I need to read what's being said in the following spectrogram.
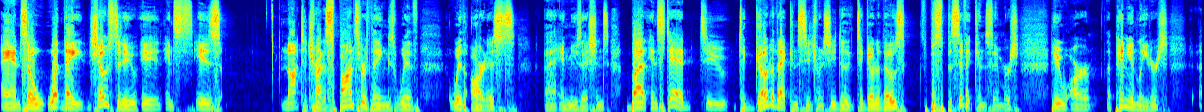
And so what they chose to do is, is not to try to sponsor things with with artists uh, and musicians, but instead to to go to that constituency, to, to go to those specific consumers who are opinion leaders, uh,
